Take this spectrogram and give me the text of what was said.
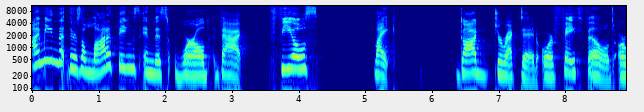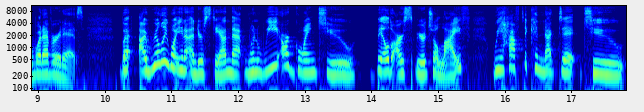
I mean that there's a lot of things in this world that feels like God directed or faith filled or whatever it is. But I really want you to understand that when we are going to build our spiritual life, we have to connect it to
